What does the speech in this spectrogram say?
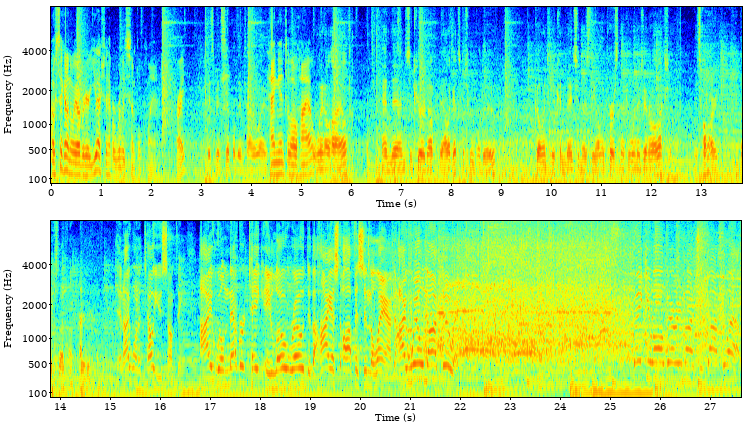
I was thinking on the way over here, you actually have a really simple plan, right? It's been simple the entire way. Hang in till Ohio. Win Ohio, and then secure enough delegates, which we will do. Go into the convention as the only person that can win a general election. It's hard, but it's not complicated. And I want to tell you something. I will never take a low road to the highest office in the land. I will not do it. Thank you all very much, and God bless.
